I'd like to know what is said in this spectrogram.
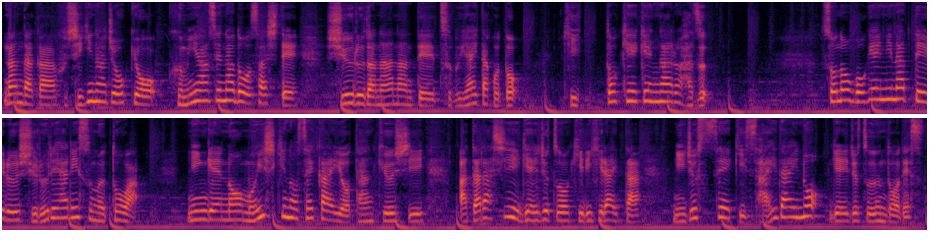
なんだか不思議な状況、組み合わせなどを指して、シュールだななんてつぶやいたこと、きっと経験があるはず。その語源になっているシュルレアリスムとは、人間の無意識の世界を探求し、新しい芸術を切り開いた20世紀最大の芸術運動です。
